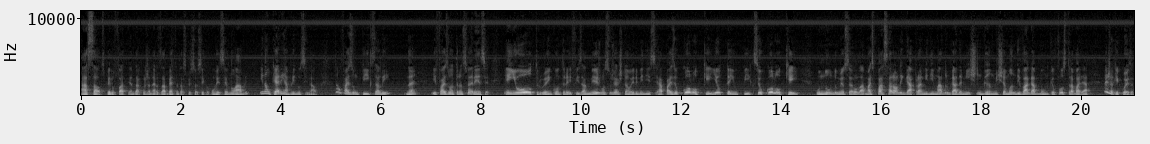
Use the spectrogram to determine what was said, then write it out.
assaltos pelo fato de andar com janelas abertas, as pessoas ficam com receio, não abrem e não querem abrir no sinal. Então faz um Pix ali, né? E faz uma transferência. Em outro, eu encontrei, fiz a mesma sugestão. Ele me disse: rapaz, eu coloquei, eu tenho Pix, eu coloquei o número do meu celular, mas passaram a ligar para mim de madrugada, me xingando, me chamando de vagabundo, que eu fosse trabalhar. Veja que coisa.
